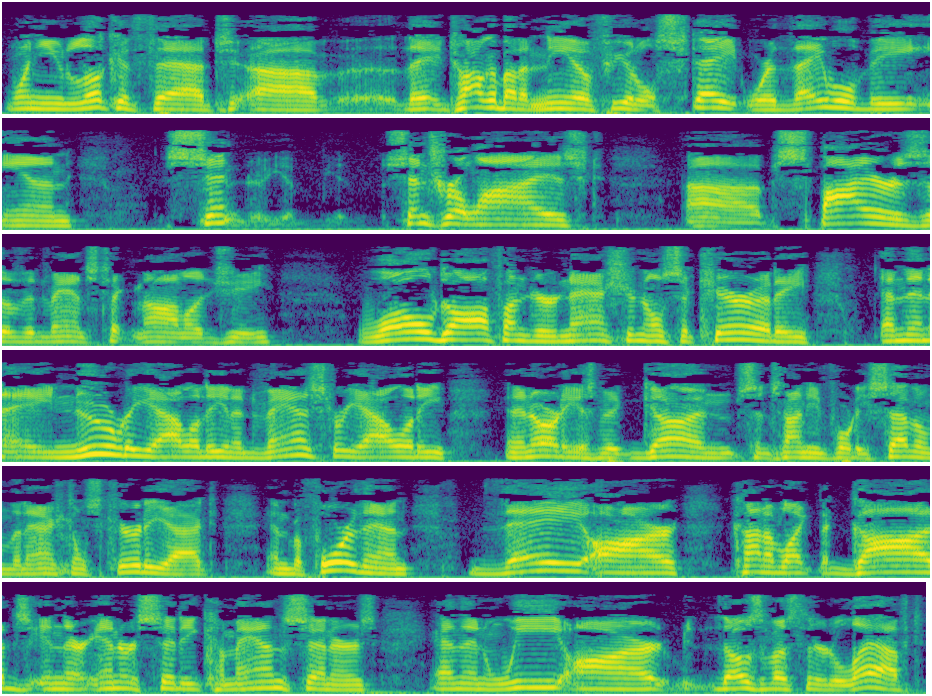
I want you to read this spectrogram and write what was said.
when you look at that, uh, they talk about a neo-feudal state where they will be in cent- centralized uh, spires of advanced technology walled off under national security, and then a new reality, an advanced reality, and it already has begun since 1947 with the National Security Act, and before then, they are kind of like the gods in their inner city command centers, and then we are, those of us that are left,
